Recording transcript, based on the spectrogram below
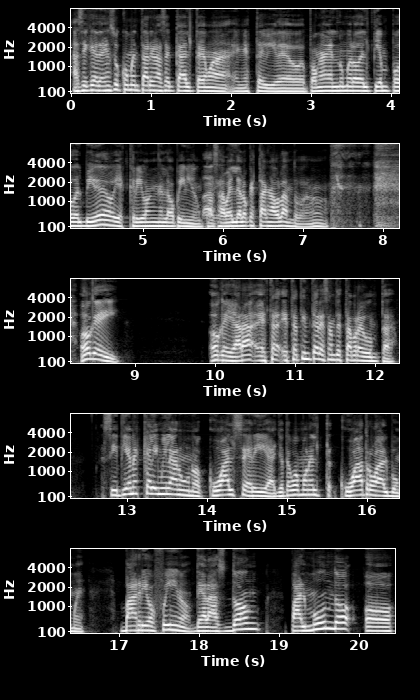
Así que dejen sus comentarios acerca del tema en este video. Pongan el número del tiempo del video y escriban la opinión para saber de lo que están hablando. ¿no? ok. Ok, ahora esta, esta está interesante esta pregunta. Si tienes que eliminar uno, ¿cuál sería? Yo te voy a poner cuatro álbumes. Barrio Fino, de Las Don, Pal Mundo o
